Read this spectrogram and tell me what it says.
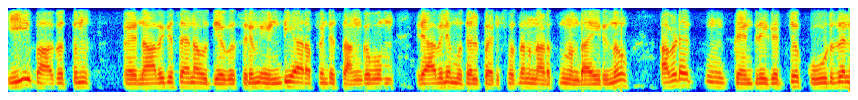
ഈ ഭാഗത്തും നാവികസേന ഉദ്യോഗസ്ഥരും എൻ ഡി ആർ എഫിന്റെ സംഘവും രാവിലെ മുതൽ പരിശോധന നടത്തുന്നുണ്ടായിരുന്നു. അവിടെ കേന്ദ്രീകരിച്ച് കൂടുതൽ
